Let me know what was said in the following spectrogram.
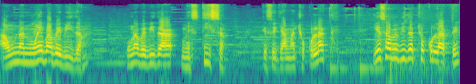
a una nueva bebida, una bebida mestiza que se llama chocolate. Y esa bebida chocolate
